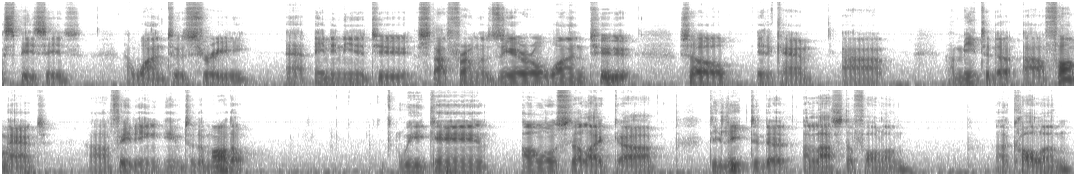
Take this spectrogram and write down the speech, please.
species, one, two, three, and it needed to start from a zero, one, two, so it can uh, meet the uh, format uh, fitting into the model. We can almost uh, like uh, delete the last column, column,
